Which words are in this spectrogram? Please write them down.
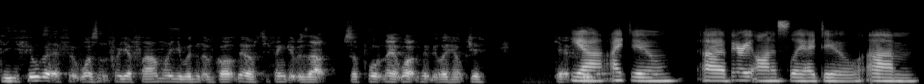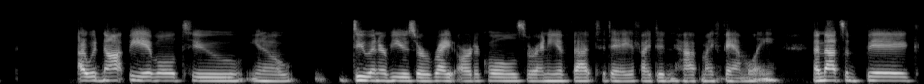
do you feel that if it wasn't for your family, you wouldn't have got there? Do you think it was that support network that really helped you get Yeah, I do. Uh, very honestly, I do. Um, I would not be able to, you know, do interviews or write articles or any of that today if I didn't have my family and that's a big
